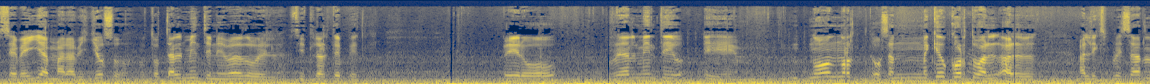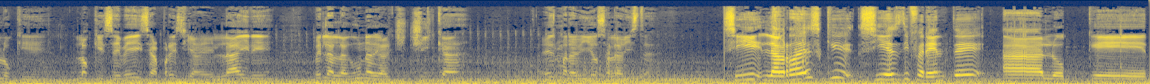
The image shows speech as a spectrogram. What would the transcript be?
se veía maravilloso, totalmente nevado el Citlaltépetl. Pero realmente eh, no, no, o sea, me quedo corto al, al, al, expresar lo que, lo que se ve y se aprecia, el aire, ver la laguna de Alchichica, es maravillosa la vista. Sí, la verdad es que sí es diferente a lo que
